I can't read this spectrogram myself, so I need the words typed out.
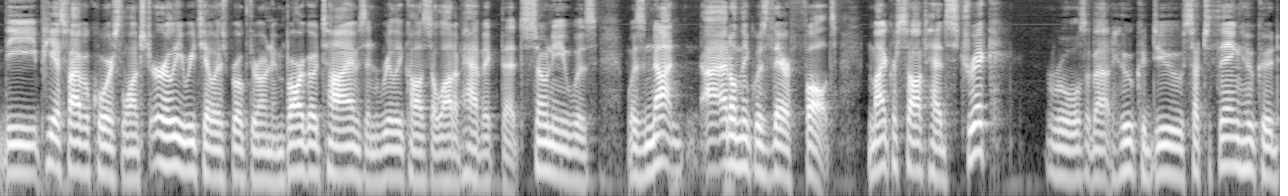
The PS5, of course, launched early. Retailers broke their own embargo times and really caused a lot of havoc that Sony was was not. I don't think was their fault. Microsoft had strict rules about who could do such a thing, who could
